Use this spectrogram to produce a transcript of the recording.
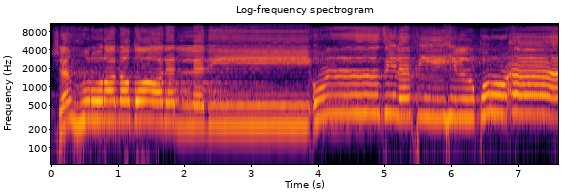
شهر رمضان الذي أنزل فيه القرآن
